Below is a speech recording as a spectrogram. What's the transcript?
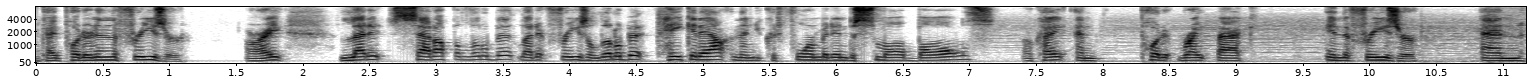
Okay, put it in the freezer. All right, let it set up a little bit, let it freeze a little bit, take it out, and then you could form it into small balls. Okay, and put it right back in the freezer, and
